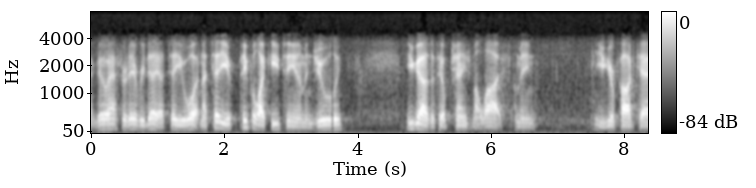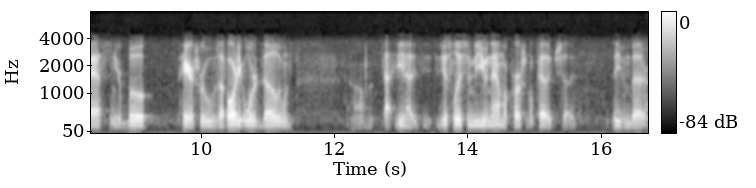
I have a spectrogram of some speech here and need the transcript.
I go after it every day. I tell you what, and I tell you, people like you, Tim and Julie, you guys have helped change my life. I mean, you, your podcast and your book, Harris Rules. I've already ordered the other one. Um, you know, just listening to you and now I'm a personal coach, so even better.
